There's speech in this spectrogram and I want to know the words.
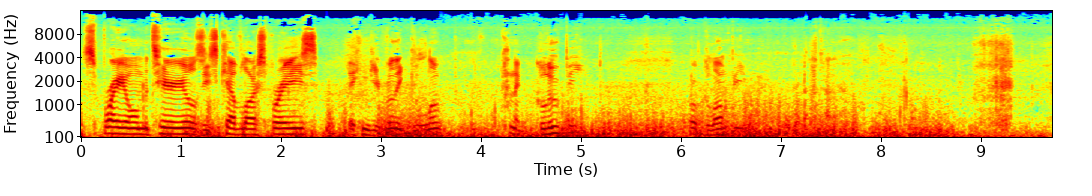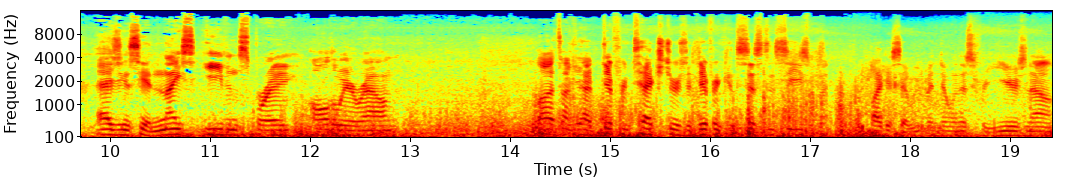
spray on materials, these Kevlar sprays, they can get really kind of gloopy or glumpy as you can see, a nice even spray all the way around. A lot of times you have different textures and different consistencies, but like I said, we've been doing this for years now.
